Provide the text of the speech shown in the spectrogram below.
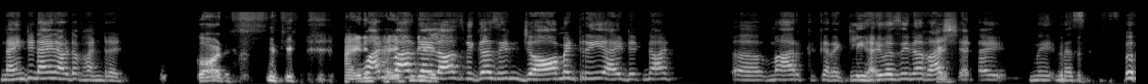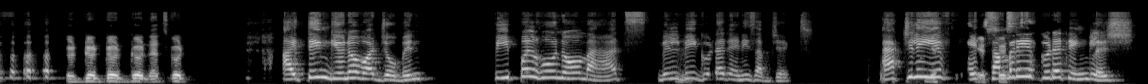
99 out of 100. God. I One mark I, I lost because in geometry, I did not uh, mark correctly. I was in a rush and I messed good, good, good, good. That's good. I think, you know what, Jobin? People who know maths will hmm. be good at any subject. Actually, yes, if, if yes, somebody yes. is good at English,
